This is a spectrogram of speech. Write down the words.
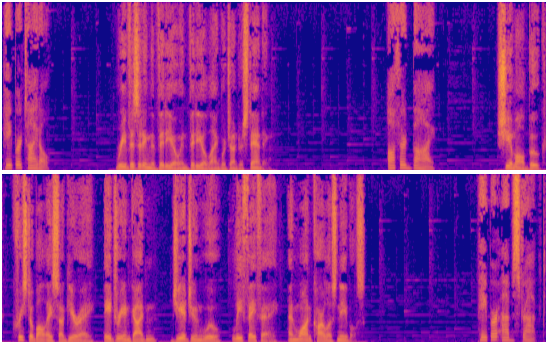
Paper title Revisiting the Video in Video Language Understanding. Authored by Shyamal Buch, Cristobal Eyzaguirre, Adrien Gaidon, Jiajun Wu, Li Feifei, and Juan Carlos Niebles. Paper Abstract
